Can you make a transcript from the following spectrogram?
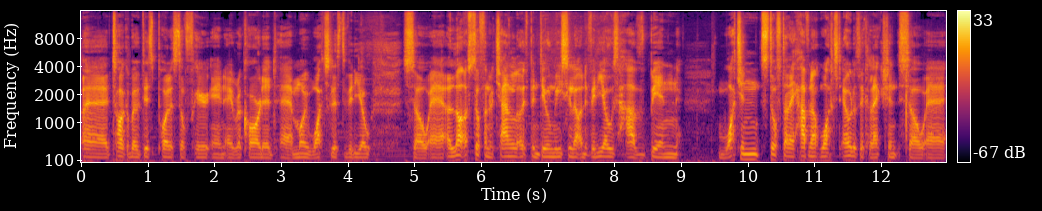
uh, talk about this pile of stuff here in a recorded uh, my watch list video. So uh, a lot of stuff on the channel I've been doing recently, a lot of the videos have been watching stuff that I have not watched out of the collection. So uh,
